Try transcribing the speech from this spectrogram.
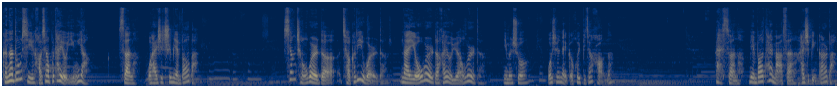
可那东西好像不太有营养，算了，我还是吃面包吧。香橙味儿的、巧克力味儿的、奶油味儿的，还有原味儿的，你们说我选哪个会比较好呢？哎，算了，面包太麻烦，还是饼干吧。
